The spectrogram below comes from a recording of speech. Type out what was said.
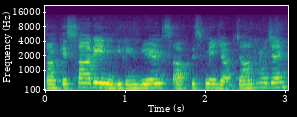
ताकि सारे इंग्रेडिएंट्स आप इसमें यकजान हो जाएँ।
